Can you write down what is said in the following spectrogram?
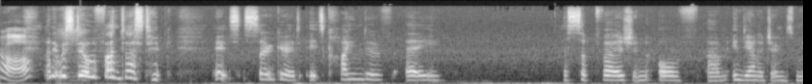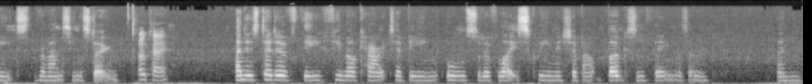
Aw. and it was still fantastic. It's so good. It's kind of a a subversion of um, Indiana Jones meets Romancing the Stone. Okay. And instead of the female character being all sort of like squeamish about bugs and things and and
